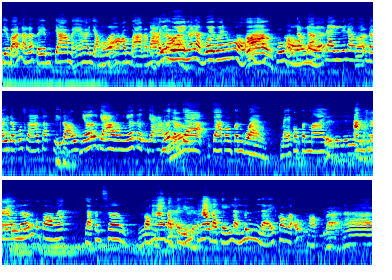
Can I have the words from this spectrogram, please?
về bển là nó tìm cha mẹ hay dòng Ủa? họ ông bà là, là tại cái đó quê là- nó là quê bên phú hữu Ờ, hả? Phú Hữu chắc chắn. ở đây cái đâu ở đây đâu có xa sách gì đâu. Nhớ cha không? Nhớ tên cha không? Nhớ tên Nhớ. cha. Cha con tên hoàng mẹ con tên mai. Đây, đây, đây, anh hai lớn của con á là tên sơn. Còn hai bà chị hai bà chị là linh lệ con là út và à,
